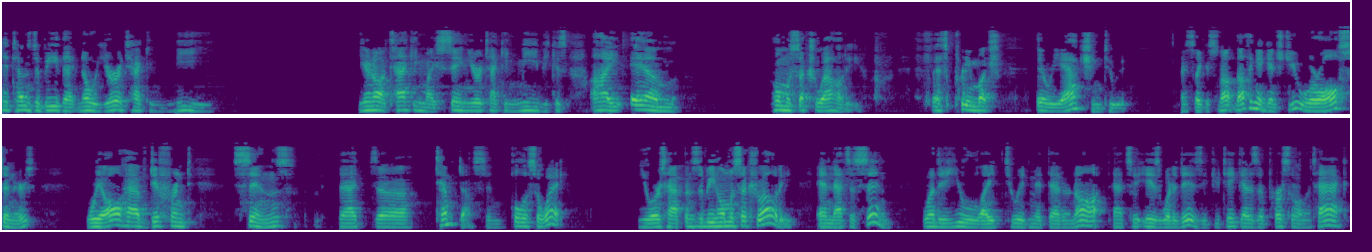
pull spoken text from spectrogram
it tends to be that no, you're attacking me. You're not attacking my sin, you're attacking me because I am homosexuality. That's pretty much their reaction to it. It's like it's not nothing against you. We're all sinners. We all have different sins that uh, tempt us and pull us away. Yours happens to be homosexuality, and that's a sin. Whether you like to admit that or not, that is what it is. If you take that as a personal attack,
